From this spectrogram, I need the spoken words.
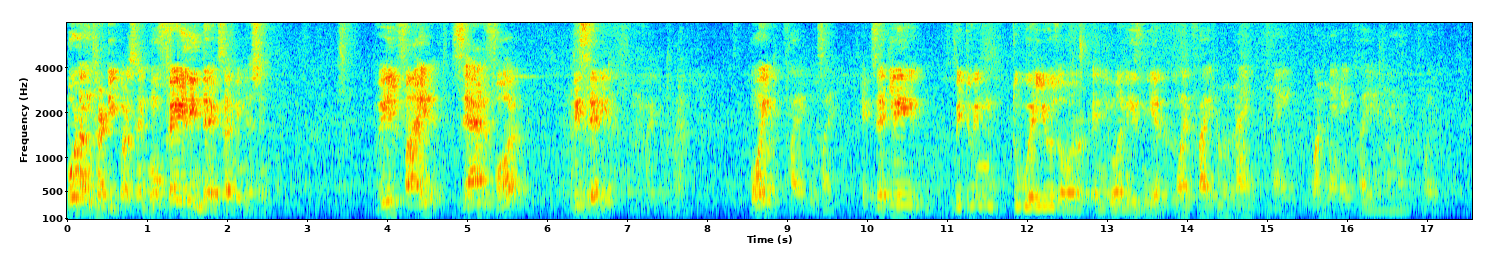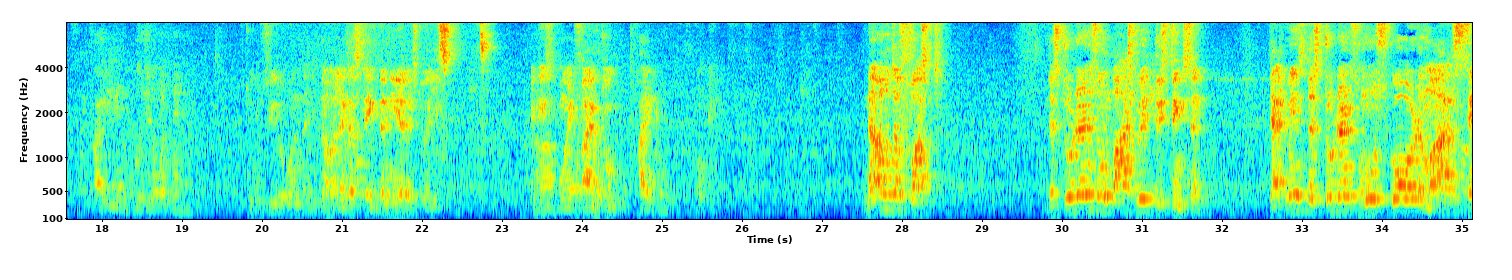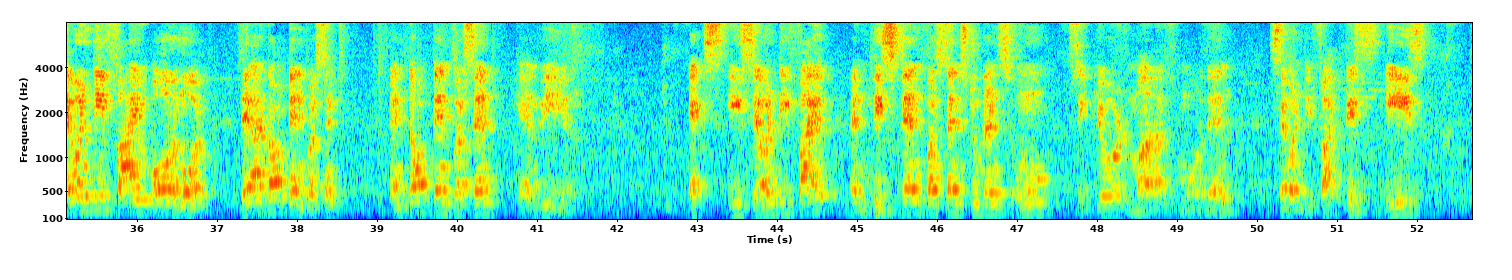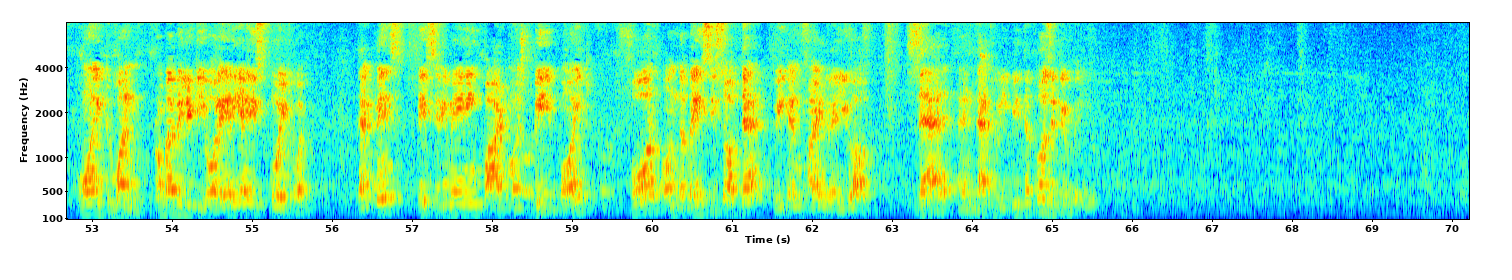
Bottom 30% who failed in the examination. We will find Z for this area. Point 5 to 5. exactly between two values or any one is near. Point 5 to 9, 9, 1985 and uh, point 5 to 2019. 2019. No, let us take the nearest value. It is Uh, 0.52. Five two. Okay. Now the first, the students who passed with distinction. That means the students who scored marks 75 or more. They are top 10%. And top 10% can be here. X is 75 and this 10% students who secured marks more than 75. This is 0.1 probability or area is 0.1. That means this remaining part must be 0.4. On the basis of that, we can find value of Z and that will be the positive value.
